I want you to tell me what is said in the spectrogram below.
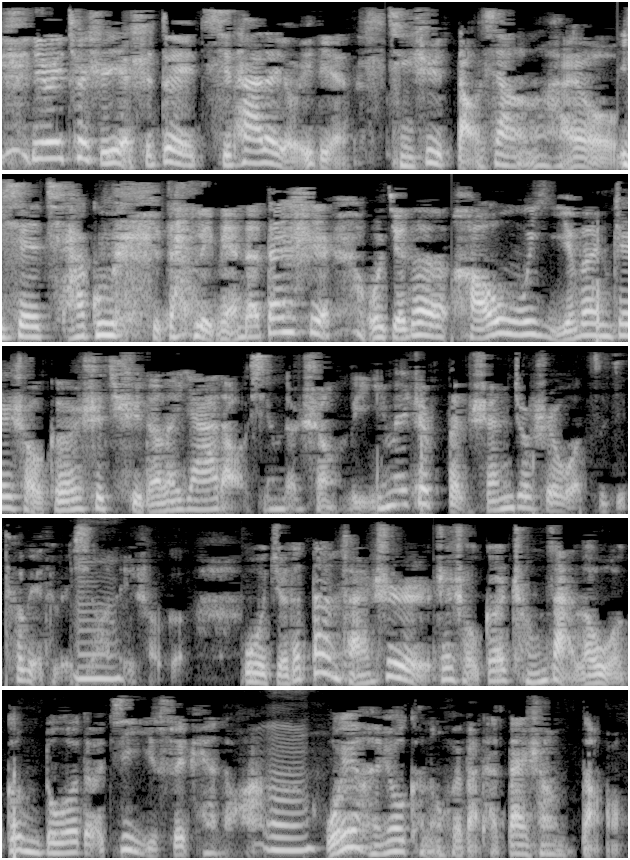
因为确实也是对其他的有一点情绪导向，还有一些其他故事在里面的。但是我觉得毫无疑问，这首歌是取得了压倒性的胜利，因为这本身就是我自己特别特别喜欢的一首歌。我觉得，但凡是这首歌承载了我更多的记忆碎片的话，嗯我也很有可能会把它带上岛。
